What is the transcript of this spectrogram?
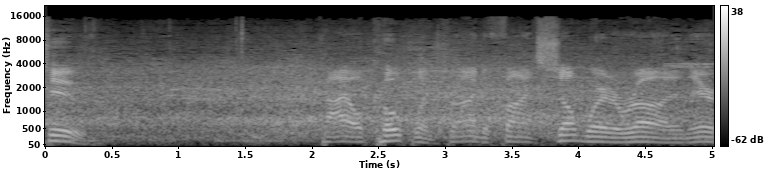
two. Kyle Copeland trying to find somewhere to run, and there.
